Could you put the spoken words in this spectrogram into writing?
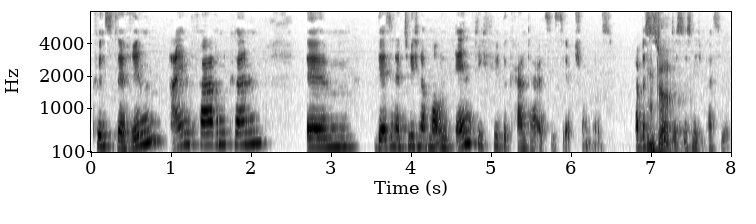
Künstlerin einfahren können, ähm, wäre sie natürlich nochmal unendlich viel bekannter, als sie es jetzt schon ist. Aber es ist da, gut, dass es nicht passiert.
